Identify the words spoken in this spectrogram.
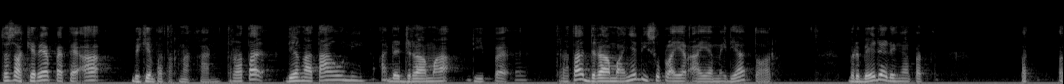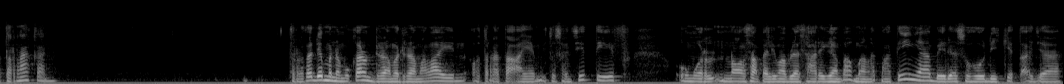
Terus akhirnya PTA bikin peternakan ternyata dia nggak tahu nih ada drama di ternyata dramanya di supplier ayam mediator berbeda dengan pet, pet, peternakan. Ternyata dia menemukan drama-drama lain. Oh ternyata ayam itu sensitif umur 0 sampai 15 hari gampang banget matinya beda suhu dikit aja.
